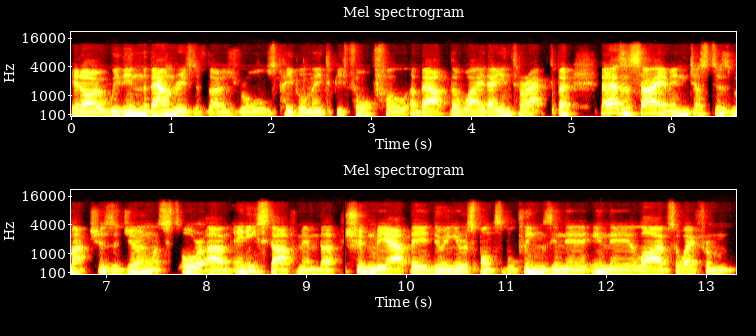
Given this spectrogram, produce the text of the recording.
you know, within the boundaries of those rules, people need to be thoughtful about the way they interact. But, but as I say, I mean, just as much as a journalist or um, any staff member shouldn't be out there doing irresponsible things in their in their lives away from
